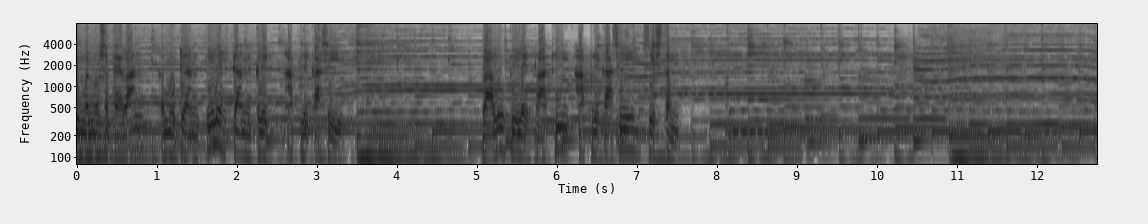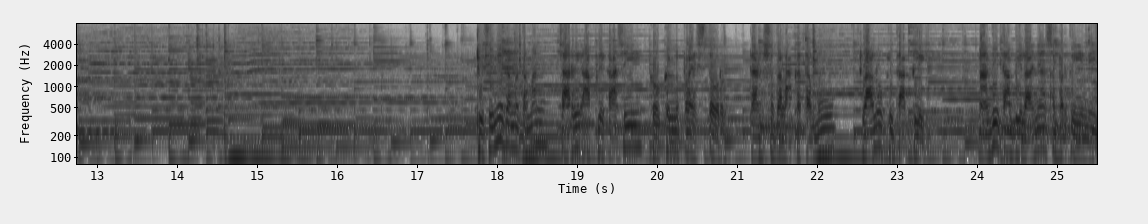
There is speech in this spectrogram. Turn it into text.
di menu setelan, kemudian pilih dan klik aplikasi. Lalu pilih lagi aplikasi sistem. Sini teman-teman cari aplikasi Google Play Store dan setelah ketemu lalu kita klik. Nanti tampilannya seperti ini.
